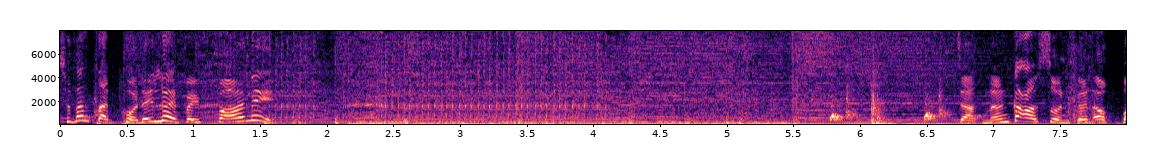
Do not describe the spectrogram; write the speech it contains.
ฉันต้องตัดขวดได้เลื่อยไฟฟ้านี่ จากนั้นก็เอาส่วนเกินออกไป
